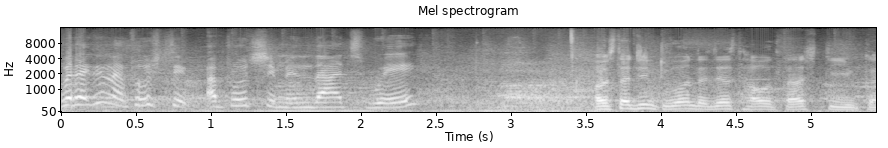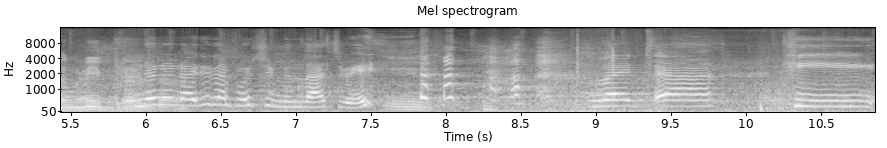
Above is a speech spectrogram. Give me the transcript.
but I didn't approach him approach him in that way. I was starting to wonder just how thirsty you can be, Brenda. No, no, no, I didn't approach him in that way. but uh, he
